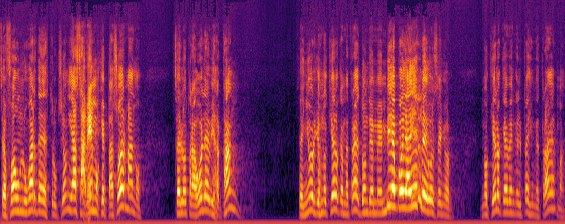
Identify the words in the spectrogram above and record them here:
se fue a un lugar de destrucción. Ya sabemos qué pasó, hermano. Se lo tragó Leviatán. Señor, yo no quiero que me traiga. Donde me envíe voy a ir, le digo el Señor. No quiero que venga el pez y me traiga, hermano.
